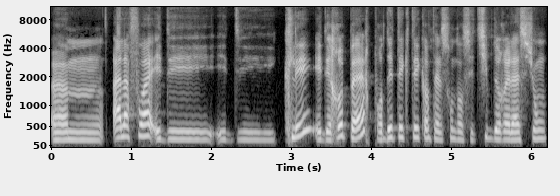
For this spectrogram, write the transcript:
à la fois aient des, clés et des repères pour détecter quand elles sont dans ces types de relations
